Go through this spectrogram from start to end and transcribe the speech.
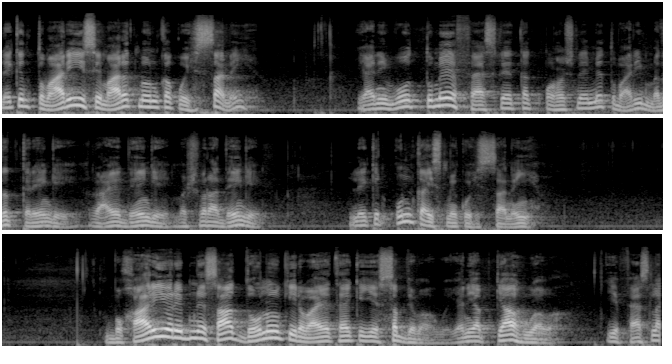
لیکن تمہاری اس عمارت میں ان کا کوئی حصہ نہیں ہے۔ یعنی وہ تمہیں فیصلے تک پہنچنے میں تمہاری مدد کریں گے، رائے دیں گے، مشورہ دیں گے، لیکن ان کا اس میں کوئی حصہ نہیں ہے۔ بخاری اور ابن سعد دونوں کی روایت ہے کہ یہ سب جمع ہوئے۔ یعنی اب کیا ہوا وہاں؟ یہ فیصلہ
